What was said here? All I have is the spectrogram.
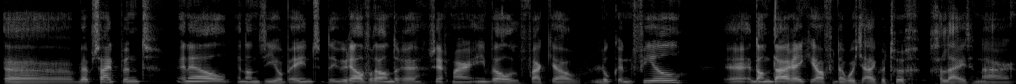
eh, website.nl en dan zie je opeens de URL veranderen, zeg maar, in wel vaak jouw look en feel. Eh, en dan daar reken je af en dan word je eigenlijk weer teruggeleid naar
